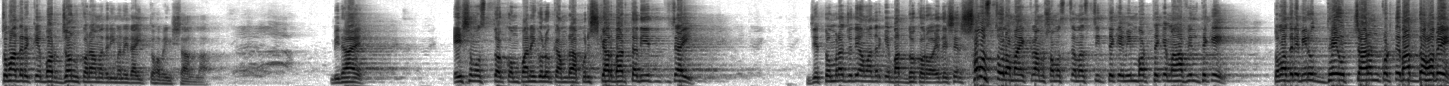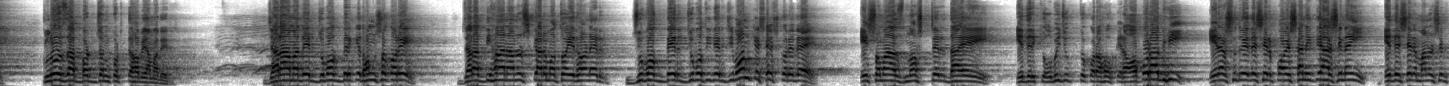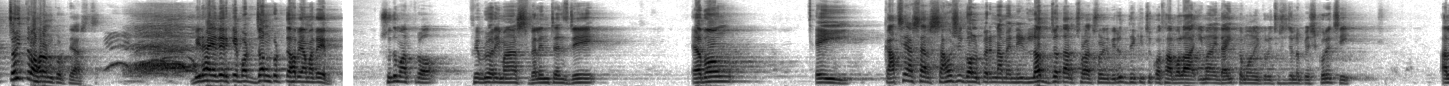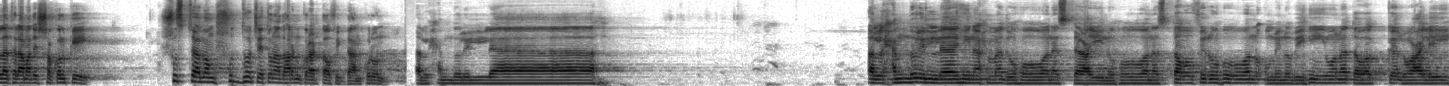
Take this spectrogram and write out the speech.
তোমাদেরকে বর্জন করা আমাদের ইমানে দায়িত্ব হবে ইনশাআল্লাহ। বিধায়, এই সমস্ত কোম্পানিগুলোকে আমরা পরিষ্কার বার্তা দিয়ে দিতে চাই যে তোমরা যদি আমাদেরকে বাধ্য করো, এদেশের সমস্ত ওলামা সমস্ত মসজিদ থেকে, মিম্বর থেকে, মাহফিল থেকে তোমাদের বিরুদ্ধে উচ্চারণ করতে বাধ্য হবে। ক্লোজ আপ বর্জন করতে হবে আমাদের। যারা আমাদের যুবকদেরকে ধ্বংস করে, যারা দিহান আনুষ্কার মতো এ ধরনের যুবকদের, যুবতীদের জীবনকে শেষ করে দেয়, এ সমাজ নষ্টের দায়ে এদেরকে অভিযুক্ত করা হোক। এরা অপরাধী। এরা শুধু এদেশের পয়সা নিতে আসে নাই, এদেশের মানুষের চরিত্র হরণ করতে আসছে। বিধায় এদেরকে বর্জন করতে হবে আমাদের। শুধুমাত্র ফেব্রুয়ারি মাস, ভ্যালেন্টাইন্স ডে এবং এই কাছে আসার সাহসী গল্পের নামে নির্লজ্জতার ছড়াছড়ির বিরুদ্ধে কিছু কথা বলা ইমানি দায়িত্ব মনে করেছি সেজন্য পেশ করেছি আল্লাহ তালা আমাদের সকলকে সুস্থ এবং শুদ্ধ চেতনা ধারণ করার তৌফিক দান করুন আলহামদুলিল্লাহ الحمد لله نحمده ونستعينه ونستغفره ونؤمن به ونتوكل عليه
